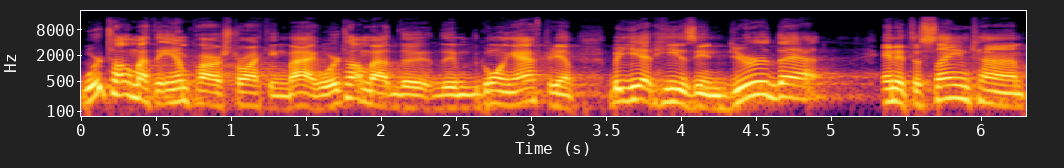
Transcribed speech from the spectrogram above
We're talking about the empire striking back, we're talking about the, the going after him, but yet he has endured that and at the same time,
